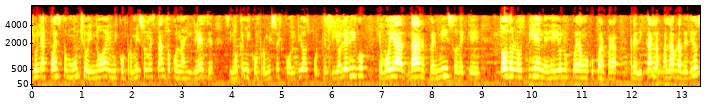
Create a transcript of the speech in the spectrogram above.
yo le apuesto mucho y no, mi compromiso no es tanto con las iglesias, sino que mi compromiso es con Dios, porque si yo le digo que voy a dar permiso de que todos los bienes ellos los puedan ocupar para predicar la palabra de Dios,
